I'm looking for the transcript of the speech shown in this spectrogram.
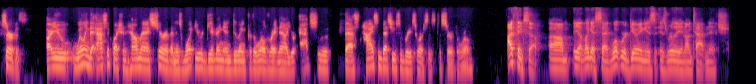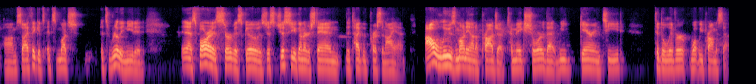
service. Are you willing to ask the question, how may I serve? And is what you are giving and doing for the world right now your absolute best, highest and best use of resources to serve the world? I think so. Um, yeah, like I said, what we're doing is is really an untapped niche. Um, so I think it's it's much it's really needed. And as far as service goes, just just so you can understand the type of person I am, I'll lose money on a project to make sure that we guaranteed to deliver what we promised them.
